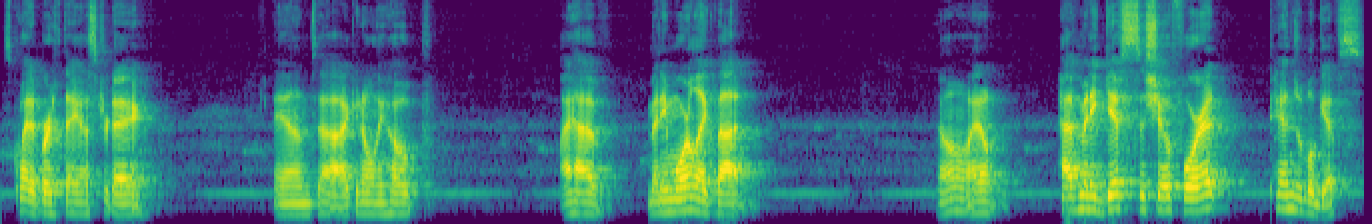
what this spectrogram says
It's quite a birthday yesterday, and uh, I can only hope I have many more like that. No, I don't have many gifts to show for it, tangible gifts,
